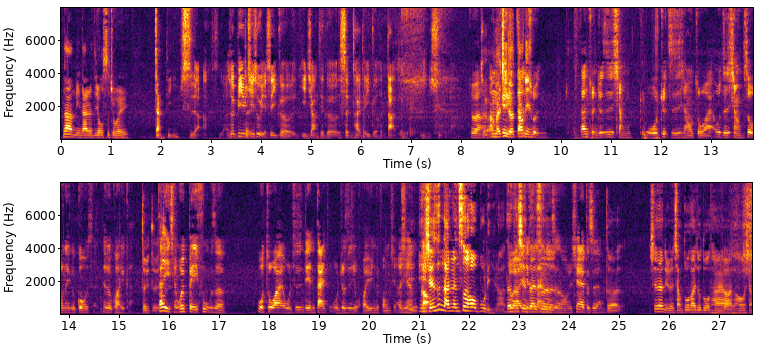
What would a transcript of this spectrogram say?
那你男人的优势就会降低。是啊，是啊，所以避孕技术也是一个影响这个生态的一个很大的因素啦。对啊，他们还记得当年单纯就是想，我就只是想要做爱，我只是享受那个过程，那个快感。对对，对，他以前会背负着。我做爱，我就是连带的，我就是有怀孕的风险，而且很高。以前是男人事后不理啦，但是现在是，是现在不是啊。对，现在女人想堕胎就堕胎啊，然后想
